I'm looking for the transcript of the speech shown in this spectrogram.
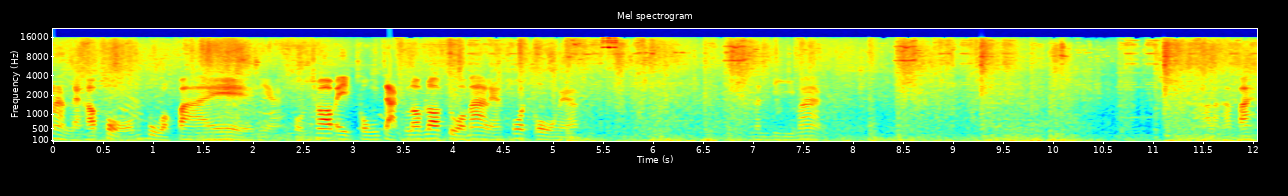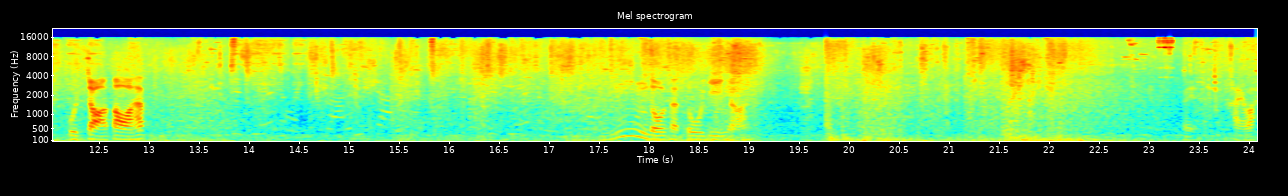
นั่นแหละครับผมบวกไปเนี่ยผมชอบไอ้กงจักรรอบๆตัวมากเลยโคตรโกงเลยครับมันดีมาก ไปขุดเจาะต่อครับอืมโดนศัตรูยิงเหรอเฮ้ยใครวะ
